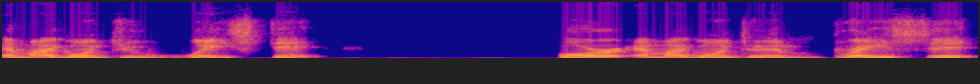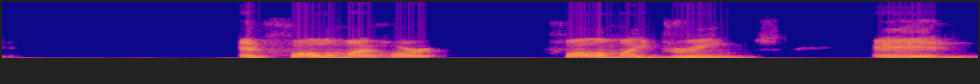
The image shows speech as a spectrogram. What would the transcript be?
Am I going to waste it? Or am I going to embrace it and follow my heart, follow my dreams, and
